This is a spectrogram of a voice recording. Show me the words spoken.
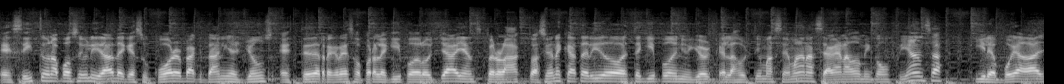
Existe una posibilidad de que su quarterback Daniel Jones esté de regreso para el equipo de los Giants, pero las actuaciones que ha tenido este equipo de New York en las últimas semanas se ha ganado mi confianza y les voy a dar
